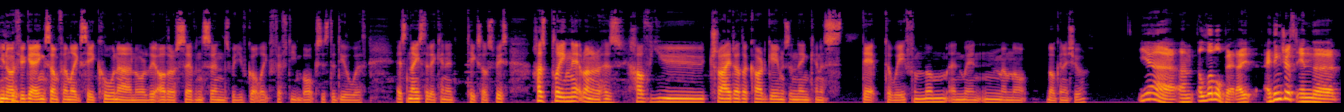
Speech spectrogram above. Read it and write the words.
you know if you're getting something like say Conan or the other Seven Sins where you've got like 15 boxes to deal with. It's nice that it kind of takes up space. Has playing Netrunner has have you tried other card games and then kind of stepped away from them and went, mm, I'm not not kind of sure. Yeah, um, a little bit. I, I think just in the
